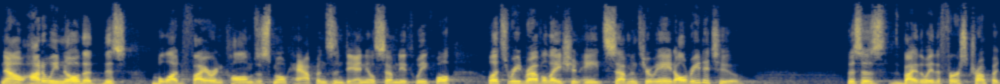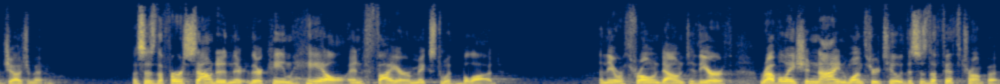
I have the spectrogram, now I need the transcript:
Now, how do we know that this blood, fire, and columns of smoke happens in Daniel's 70th week? Well, let's read Revelation 8, 7 through 8. I'll read it to you. This is, by the way, the first trumpet judgment. It says, The first sounded, and there, there came hail and fire mixed with blood, and they were thrown down to the earth. Revelation 9, 1 through 2. This is the fifth trumpet.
